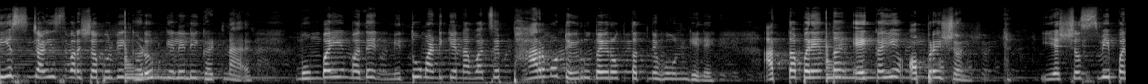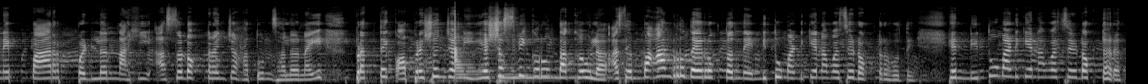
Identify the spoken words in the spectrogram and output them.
तीस चाळीस वर्षापूर्वी घडून गेलेली घटना आहे. मुंबईमध्ये नीतू मांडके नावाचे फार मोठे हृदयरोग तज्ज्ञ होऊन गेले. आतापर्यंत एकही ऑपरेशन यशस्वीपणे पार पडलं नाही असं डॉक्टरांच्या हातून झालं नाही. प्रत्येक ऑपरेशन ज्यांनी यशस्वी करून दाखवलं असे महान हृदयरोग तज्ज्ञ नीतू मांडके नावाचे डॉक्टर होते. हे नीतू मांडके नावाचे डॉक्टर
